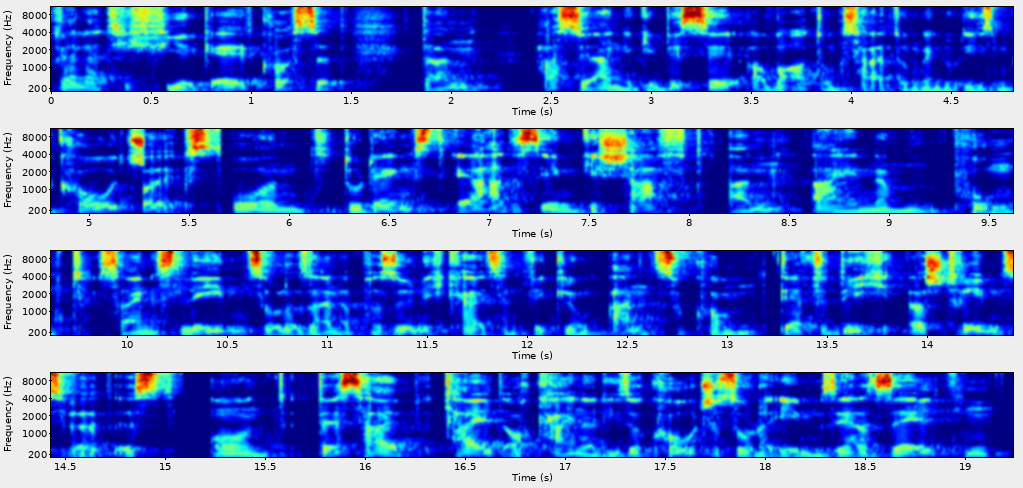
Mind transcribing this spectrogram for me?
relativ viel Geld kostet, dann hast du ja eine gewisse Erwartungshaltung, wenn du diesem Coach folgst und du denkst, er hat es eben geschafft, an einem Punkt seines Lebens oder seiner Persönlichkeitsentwicklung anzukommen, der für dich erstrebenswert ist. Und deshalb teilt auch keiner dieser Coaches oder eben sehr selten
